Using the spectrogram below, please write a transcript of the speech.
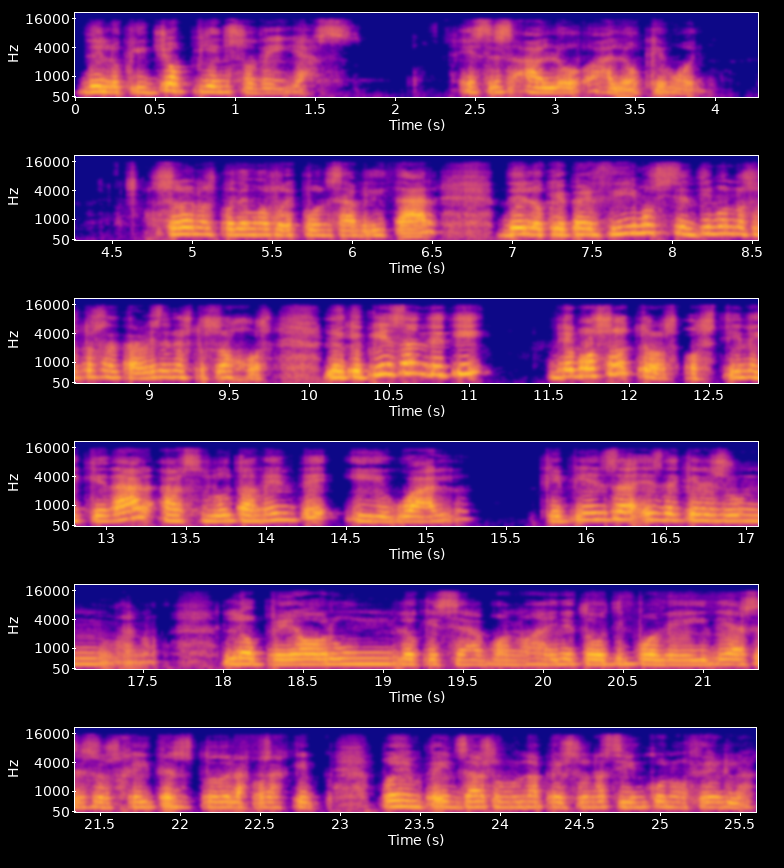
de lo que yo pienso de ellas. Ese es a lo, a lo que voy. Solo nos podemos responsabilizar de lo que percibimos y sentimos nosotros a través de nuestros ojos. Lo que piensan de ti, de vosotros, os tiene que dar absolutamente igual que piensa es de que eres un, bueno, lo peor, un, lo que sea, bueno, hay de todo tipo de ideas, esos haters, todas las cosas que pueden pensar sobre una persona sin conocerla.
